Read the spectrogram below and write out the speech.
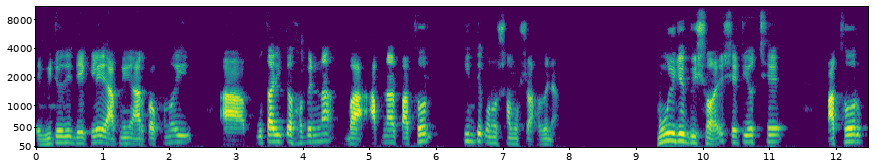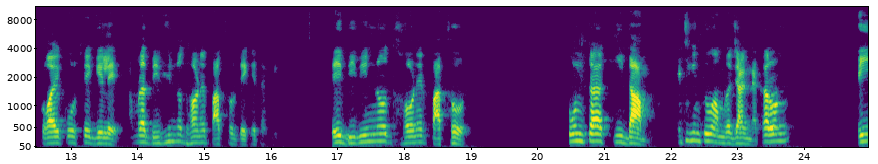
এই ভিডিওটি দেখলে আপনি আর কখনোই প্রতারিত হবেন না বা আপনার পাথর কিনতে কোনো সমস্যা হবে না। মূল যে বিষয়, সেটি হচ্ছে পাথর ক্রয় করতে গেলে আমরা বিভিন্ন ধরনের পাথর দেখে থাকি। এই বিভিন্ন ধরনের পাথর কোনটা কি দাম এটি কিন্তু আমরা জানি না। কারণ এই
